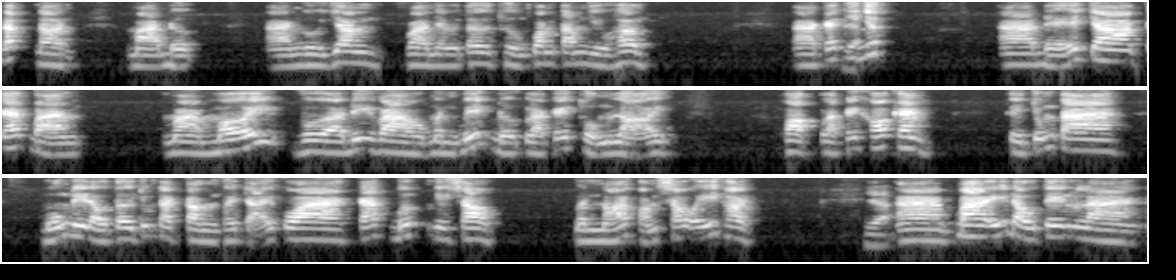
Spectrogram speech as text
đất nền mà được à, người dân và nhà đầu tư thường quan tâm nhiều hơn à, cái thứ dạ. nhất à, để cho các bạn mà mới vừa đi vào mình biết được là cái thuận lợi hoặc là cái khó khăn thì chúng ta muốn đi đầu tư chúng ta cần phải trải qua các bước như sau mình nói khoảng 6 ý thôi yeah. À, ba ý đầu tiên là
